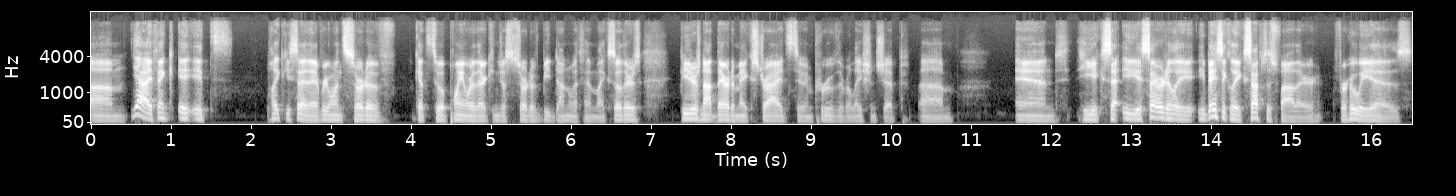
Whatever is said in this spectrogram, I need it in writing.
Um, yeah, I think it, it's like you said, everyone sort of gets to a point where they can just sort of be done with him. Like so, there's Peter's not there to make strides to improve the relationship. Um, and he accept he certainly he basically accepts his father for who he is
